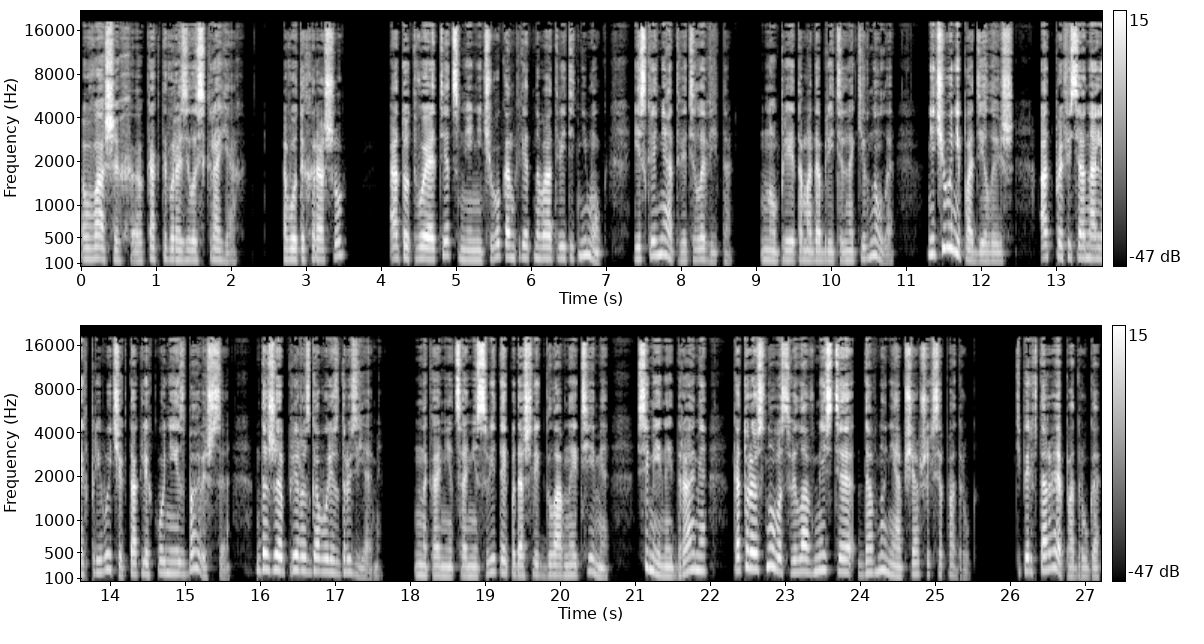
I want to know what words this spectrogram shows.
в ваших, э, как ты выразилась, краях. Вот и хорошо. А то твой отец мне ничего конкретного ответить не мог», — искренне ответила Вита. Но при этом одобрительно кивнула. «Ничего не поделаешь. От профессиональных привычек так легко не избавишься, даже при разговоре с друзьями». Наконец они с Витой подошли к главной теме — семейной драме, которая снова свела вместе давно не общавшихся подруг. Теперь вторая подруга,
